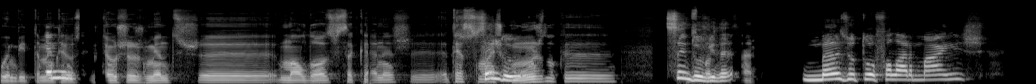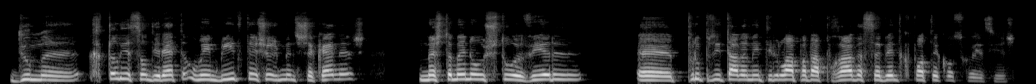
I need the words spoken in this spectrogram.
O Embiid também é tem, os, tem, os, seus momentos uh, maldosos, sacanas, uh, até se mais dúvida. comuns do que sem dúvida. mas eu estou a falar mais de uma retaliação direta. O Embiid tem os seus momentos sacanas, mas também não o estou a ver uh, propositadamente ir lá para dar porrada, sabendo que pode ter consequências.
